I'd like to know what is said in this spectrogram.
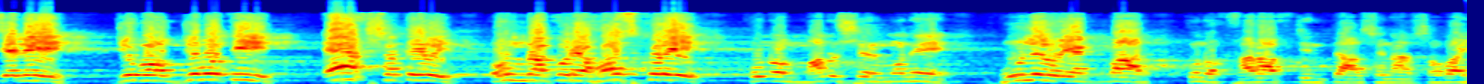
ছেলে, যুবক, যুবতী একসাথে ওই উমরা করে, হজ করে কোন মানুষের মনে ভুলেও একবার কোনো খারাপ চিন্তা আসে না। সবাই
